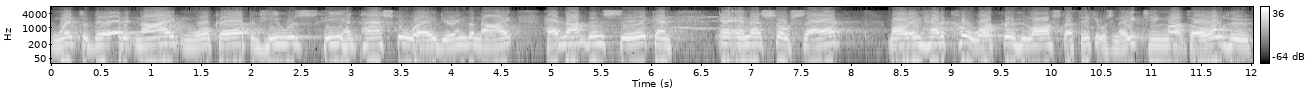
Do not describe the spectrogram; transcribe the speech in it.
went to bed at night and woke up and he was he had passed away during the night had not been sick and and that's so sad Marlene had a coworker who lost, I think it was an 18-month-old who,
